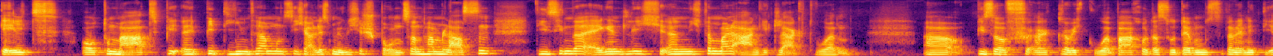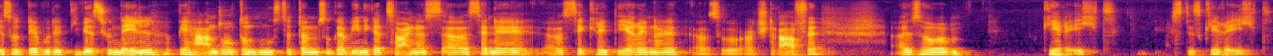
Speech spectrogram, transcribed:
Geldautomat bedient haben und sich alles Mögliche sponsern haben lassen, die sind da eigentlich nicht einmal angeklagt worden. Äh, bis auf, äh, glaube ich, Gorbach oder so, der musste dann eine, also der wurde diversionell behandelt und musste dann sogar weniger zahlen als äh, seine Sekretärin, also als Strafe. Also gerecht. Ist das gerecht?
